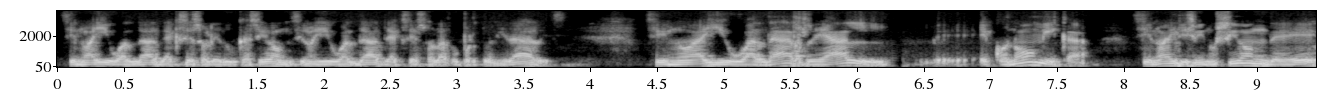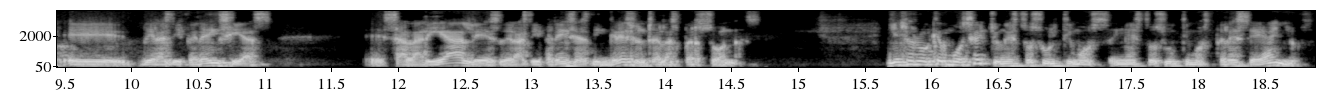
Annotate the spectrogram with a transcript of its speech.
si no hay igualdad de acceso a la educación, si no hay igualdad de acceso a las oportunidades, si no hay igualdad real económica, si no hay disminución de, de las diferencias eh, salariales, de las diferencias de ingreso entre las personas. Y eso es lo que hemos hecho en estos últimos, en estos últimos 13 años.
